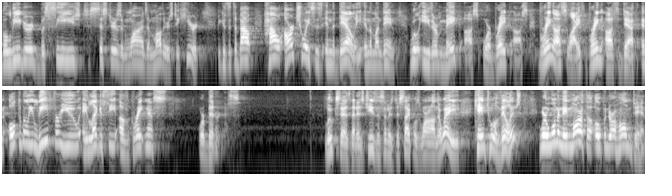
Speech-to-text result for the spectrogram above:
beleaguered, besieged sisters and wives and mothers to hear it because it's about how our choices in the daily, in the mundane, will either make us or break us, bring us life, bring us death, and ultimately leave for you a legacy of greatness or bitterness. Luke says that as Jesus and his disciples were on their way, he came to a village where a woman named Martha opened her home to him.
